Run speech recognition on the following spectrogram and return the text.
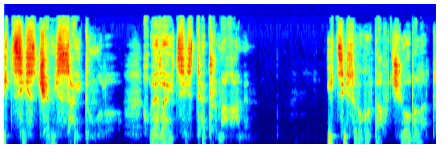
იცის ჩემი საიდუმლო ყველა იცის თეთრმა ღამემ. იცის როგორ დავჭი ობლად,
